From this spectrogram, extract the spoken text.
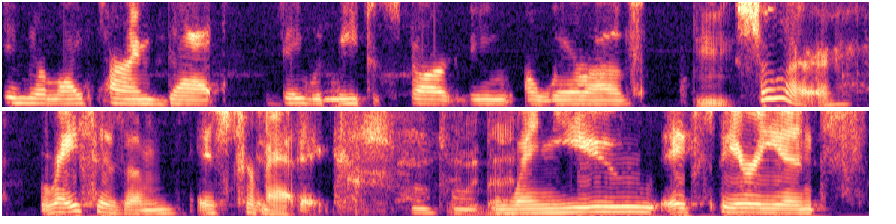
in their lifetime that they would need to start being aware of? Mm. Sure. Racism is traumatic. Mm-hmm. When you experience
